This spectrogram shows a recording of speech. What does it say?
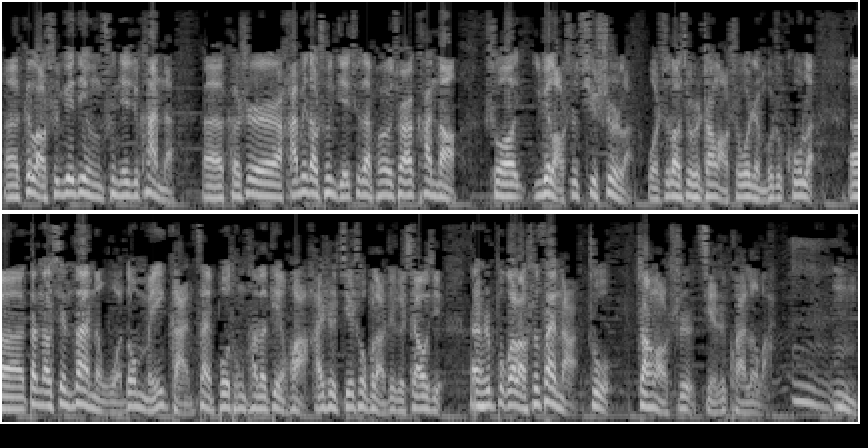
呃，跟老师约定春节去看的，呃，可是还没到春节，却在朋友圈看到说一位老师去世了。我知道就是张老师，我忍不住哭了。呃，但到现在呢，我都没敢再拨通他的电话，还是接受不了这个消息。但是不管老师在哪儿，祝张老师节日快乐吧。嗯嗯。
